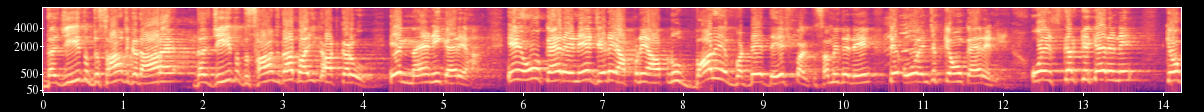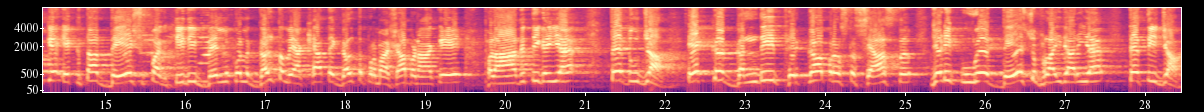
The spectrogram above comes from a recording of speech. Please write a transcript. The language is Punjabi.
ਦਲਜੀਤ ਦਸਾਂਝ ਗਦਾਰ ਹੈ, ਦਲਜੀਤ ਦਸਾਂਝ ਦਾ ਬਾਈਕਾਟ ਕਰੋ। ਇਹ ਮੈਂ ਨਹੀਂ ਕਹਿ ਰਿਹਾ। ਇਹ ਉਹ ਕਹਿ ਰਹੇ ਨੇ ਜਿਹੜੇ ਆਪਣੇ ਆਪ ਨੂੰ ਬਾਹਲੇ ਵੱਡੇ ਦੇਸ਼ ਭਗਤ ਸਮਝਦੇ ਨੇ ਤੇ ਉਹ ਇੰਜ ਕਿਉਂ ਕਹਿ ਰਹੇ ਨੇ? ਉਹ ਇਸ ਕਰਕੇ ਕਹਿ ਰਹੇ ਨੇ ਕਿਉਂਕਿ ਇੱਕ ਤਾਂ ਦੇਸ਼ ਭਗਤੀ ਦੀ ਬਿਲਕੁਲ ਗਲਤ ਵਿਆਖਿਆ ਤੇ ਗਲਤ ਪਰਿਭਾਸ਼ਾ ਬਣਾ ਕੇ ਫੈਲਾ ਦਿੱਤੀ ਗਈ ਹੈ। ਤੇ ਦੂਜਾ, ਇੱਕ ਗੰਦੀ ਫਿਰਕਾ ਪ੍ਰਸਤ ਸਿਆਸਤ ਜਿਹੜੀ ਪੂਰੇ ਦੇਸ਼ 'ਚ ਫੈਲਾਈ ਜਾ ਰਹੀ ਹੈ। ਤੇ ਤੀਜਾ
